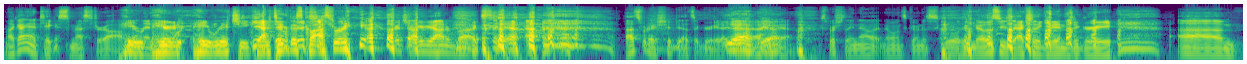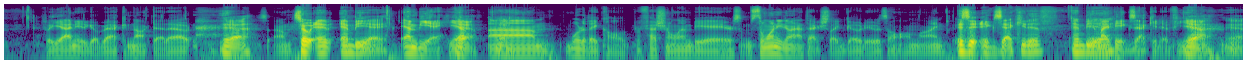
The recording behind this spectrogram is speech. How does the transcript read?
like I'm gonna take a semester off. Hey, and then hey, here- hey, Richie, can Yeah, you take this class for me? Richie, I'll give you a hundred bucks. Yeah. That's what I should do. That's a great idea. Yeah, yeah. Especially now that no one's going to school. Who knows who's actually getting the degree? Um, but yeah, I need to go back and knock that out. yeah. So So M- MBA. MBA, yeah. Yeah, Um, what do they call it? Professional MBA or something. It's the one you don't have to actually go to. It's all online. Is it executive MBA? It might be executive. Yeah, Yeah,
